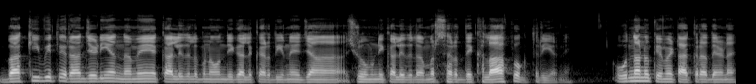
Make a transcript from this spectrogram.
ਬਾਕੀ ਵੀ ਧਿਰਾਂ ਜਿਹੜੀਆਂ ਨਵੇਂ ਅਕਾਲੀ ਦਲ ਬਣਾਉਣ ਦੀ ਗੱਲ ਕਰਦੀਆਂ ਨੇ ਜਾਂ ਸ਼੍ਰੋਮਣੀ ਅਕਾਲੀ ਦਲ ਅੰਮ੍ਰਿਤਸਰ ਦੇ ਖਿਲਾਫ ਭੁਗਤ ਰਹੀਆਂ ਨੇ, ਉਹਨਾਂ ਨੂੰ ਕਿਵੇਂ ਟਾਕਰਾ ਦੇਣਾ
